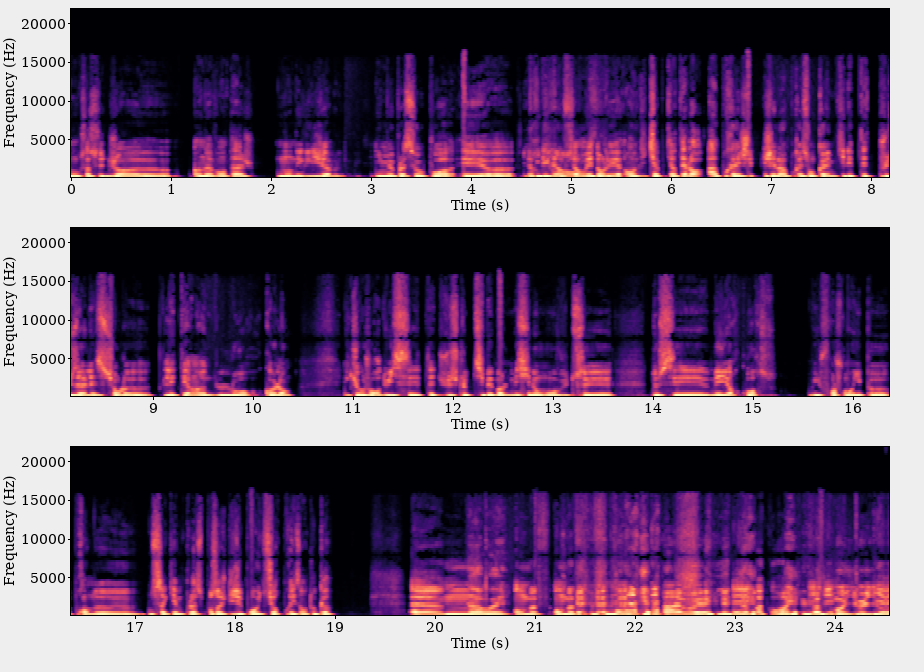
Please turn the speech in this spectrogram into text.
Donc ça, c'est déjà euh, un avantage non négligeable. Il est mieux placé au poids et euh, Il il est confirmé en- dans les handicaps quintés. Alors après, j'ai l'impression quand même qu'il est peut-être plus à l'aise sur le, les terrains lourds, collants, et qu'aujourd'hui, c'est peut-être juste le petit bémol. Mais sinon, au vu de ses, de ses meilleures courses, oui, franchement, il peut prendre euh, une cinquième place. Pour ça, je disais pour une surprise, en tout cas. euh, Ah ouais. On me, on me, on- Ah ouais Il nous a pas convaincu. il y a- il y a-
